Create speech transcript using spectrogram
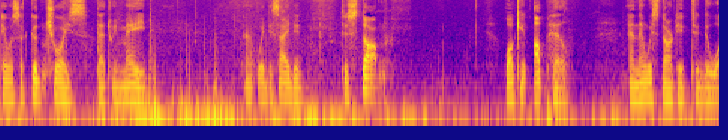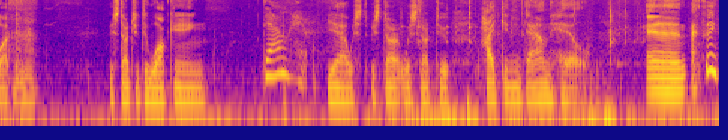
It was a good choice that we made. Uh, we decided to stop walking uphill, and then we started to do what? We started to walking. Downhill. Yeah, we st- we start we start to hiking downhill, and I think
